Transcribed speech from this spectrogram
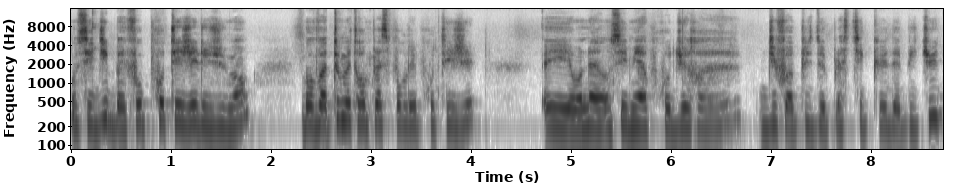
on s'est dit, ben, il faut protéger les humains. Bon, on va tout mettre en place pour les protéger. Et on, on s'est mis à produire euh, dix fois plus de plastique que d'habitude.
